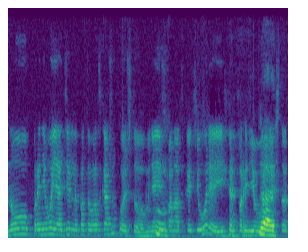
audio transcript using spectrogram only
Ну, про него я отдельно потом расскажу кое-что. У меня есть фанатская теория и про него. Да. Что...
